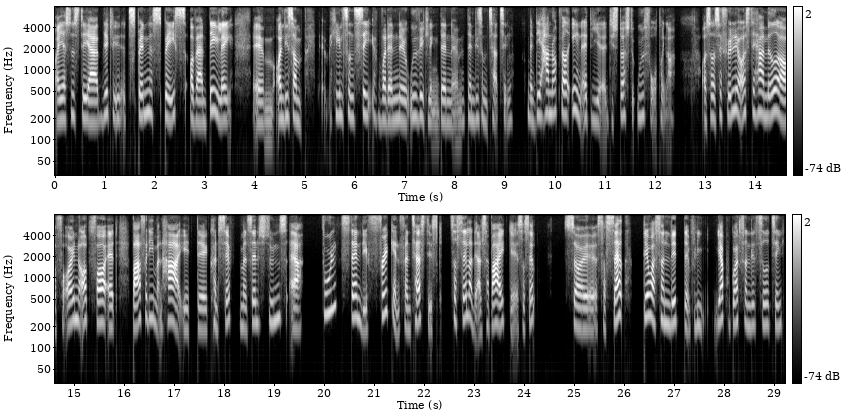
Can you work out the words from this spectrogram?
og jeg synes, det er virkelig et spændende space at være en del af, øhm, og ligesom øh, hele tiden se, hvordan øh, udviklingen den, øh, den ligesom tager til. Men det har nok været en af de, øh, de største udfordringer. Og så selvfølgelig også det her med at få øjnene op for, at bare fordi man har et øh, koncept, man selv synes er fuldstændig freaking fantastisk, så sælger det altså bare ikke øh, sig selv. Så, øh, så salg, det var sådan lidt, øh, fordi jeg kunne godt sådan lidt sidde og tænke,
